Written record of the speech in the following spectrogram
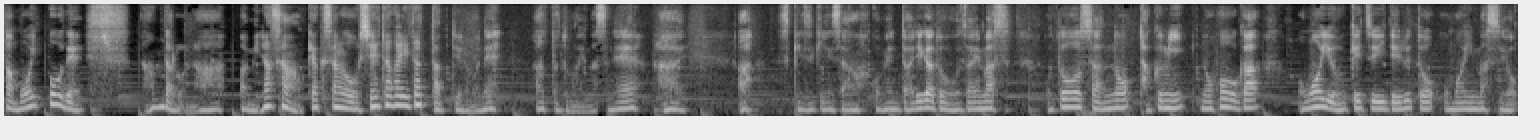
まあもう一方で、なんだろうな、まあ、皆さんお客さんが教えたがりだったっていうのもね、あったと思いますね。はい。あ、スキズキンさん、コメントありがとうございます。お父さんの匠の方が思いを受け継いでいると思いますよ。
